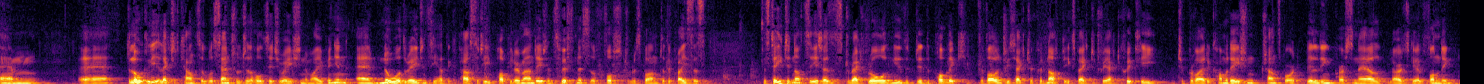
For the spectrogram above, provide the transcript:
Um, uh, the locally elected council was central to the whole situation, in my opinion, and no other agency had the capacity, popular mandate, and swiftness of foot to respond to the crisis. The state did not see it as its direct role, neither did the public. The voluntary sector could not be expected to react quickly to provide accommodation, transport, building, personnel, large scale funding.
